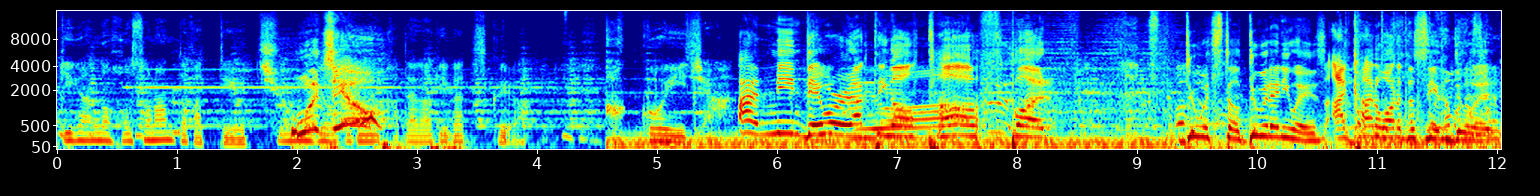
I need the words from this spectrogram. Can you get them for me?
赤眼の細なんとかっていう中 Would 二病の肩書きがつくよかっこいいじゃん I mean, they were acting all tough, but do it still. Do it anyways. I kind of wanted to see him do it.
